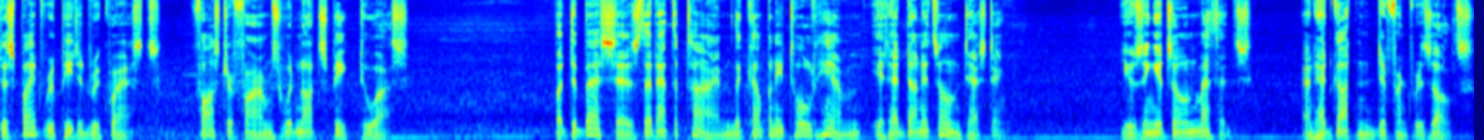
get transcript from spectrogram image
Despite repeated requests, Foster Farms would not speak to us. But DeBess says that at the time, the company told him it had done its own testing, using its own methods, and had gotten different results.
